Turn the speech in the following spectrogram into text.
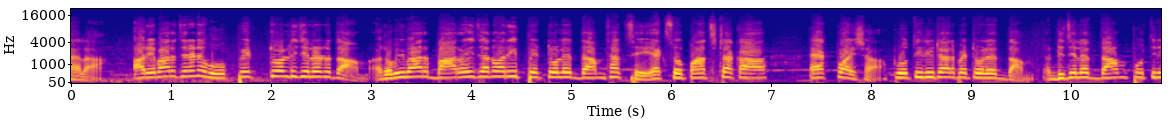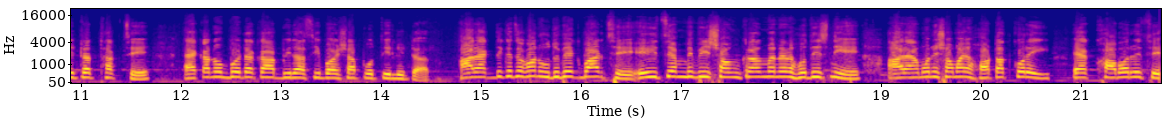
মেলা। আর এবার জেনে নেব পেট্রোল ডিজেলের দাম। রবিবার বারোই জানুয়ারি পেট্রোলের দাম থাকছে একশো পাঁচ টাকা, এক পয়সা প্রতি লিটার পেট্রোলের দাম। ডিজেলের দাম প্রতি লিটার থাকছে একানব্বই টাকা, বিরাশি পয়সা প্রতি লিটার। আর একদিকে যখন উদ্বেগ বাড়ছে এইচ এম এমবিবি সংক্রমণের হদিস নিয়ে, আর এমনই সময় হঠাৎ করেই এক খবর এসে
